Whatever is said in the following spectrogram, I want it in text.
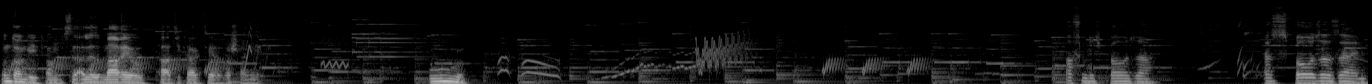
Und Donkey Kong. Das sind alle Mario Party Charaktere wahrscheinlich. Uh. Hoffentlich Bowser. Lass es Bowser sein.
